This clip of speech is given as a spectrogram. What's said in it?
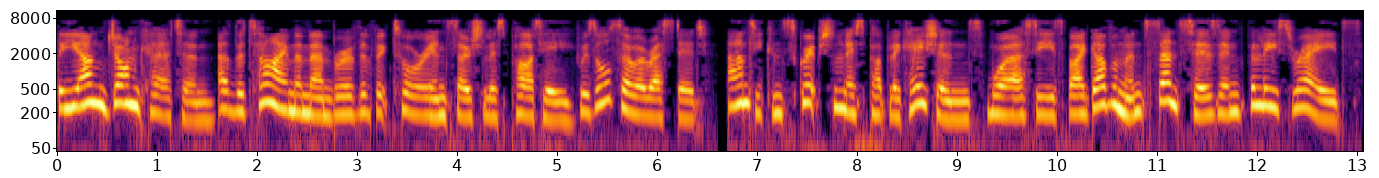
The young John Curtin, at the time a member of the Victorian Socialist Party, was also arrested. Anti-conscriptionist publications were seized by government censors in police raids.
